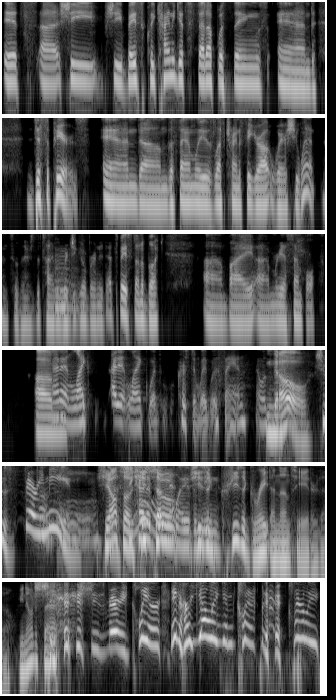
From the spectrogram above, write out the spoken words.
it's uh, she she basically kind of gets fed up with things and disappears, and um, the family is left trying to figure out where she went. And so there's the title "Where'd You Go, Bernadette?" It's based on a book uh, by uh, Maria Semple. Um, I didn't like I didn't like what Kristen Wiig was saying. That was no, she was very so mean. mean. She Yeah, also she she's so she's mean- a she's a great enunciator though. You notice that? She- she's very clear in her yelling and clear, clearly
